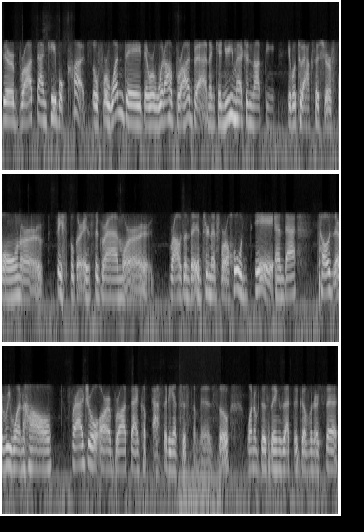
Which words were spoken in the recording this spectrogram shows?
their broadband cable cut. So for one day, they were without broadband. And can you imagine not being able to access your phone or Facebook or Instagram or browse on the internet for a whole day? And that tells everyone how fragile our broadband capacity and system is. So one of the things that the governor said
